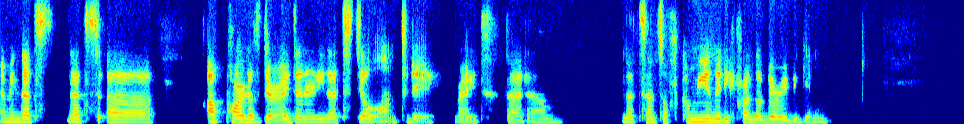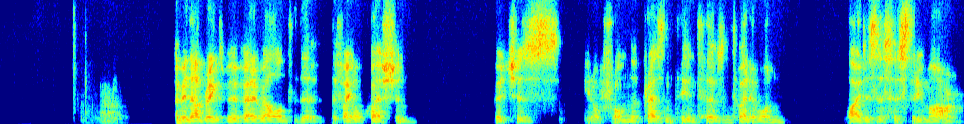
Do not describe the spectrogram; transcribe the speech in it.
I mean, that's that's uh, a part of their identity that's still on today, right? That um, that sense of community from the very beginning. I mean, that brings me very well on to the, the final question, which is, you know, from the present day in 2021, why does this history matter?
